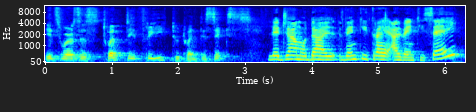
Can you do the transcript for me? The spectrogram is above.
It's verses 23 to 26. Leggiamo dal 23 al 26.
